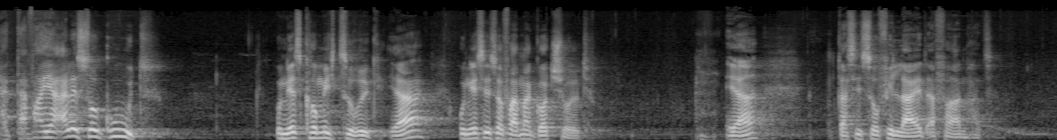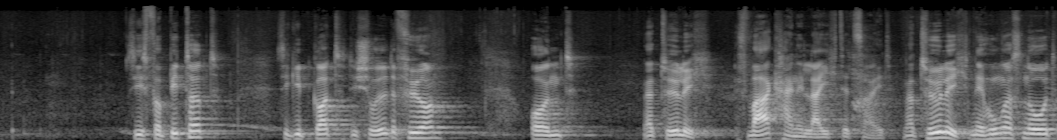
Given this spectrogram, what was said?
ja, da war ja alles so gut. Und jetzt komme ich zurück, ja, und jetzt ist auf einmal Gott schuld, ja, dass sie so viel Leid erfahren hat. Sie ist verbittert, sie gibt Gott die Schuld dafür. Und natürlich, es war keine leichte Zeit. Natürlich, eine Hungersnot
